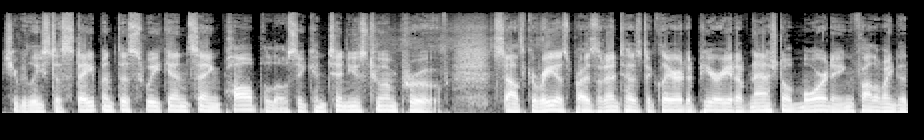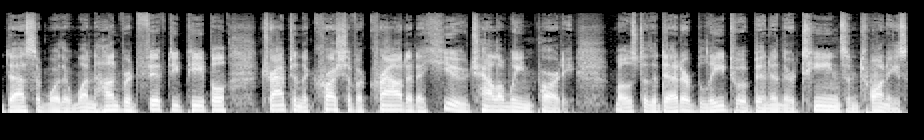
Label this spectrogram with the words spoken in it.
She released a statement this weekend saying Paul Pelosi continues to improve. South Korea's president has declared a period of national mourning following the deaths of more than 150 people trapped in the crush of a crowd at a huge Halloween party. Most of the dead are believed to have been in their teens and 20s.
